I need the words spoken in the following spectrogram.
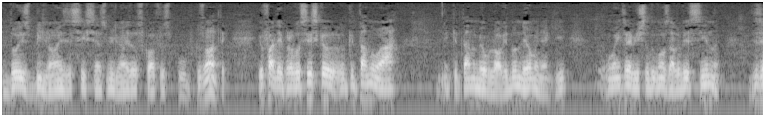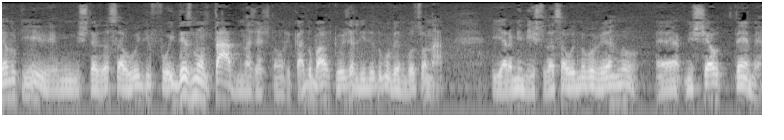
2 bilhões e 600 milhões aos cofres públicos. Ontem eu falei para vocês que está no ar, que está no meu blog do Neumann aqui, uma entrevista do Gonzalo Vecina, dizendo que o Ministério da Saúde foi desmontado na gestão Ricardo Barros, que hoje é líder do governo Bolsonaro, e era ministro da Saúde no governo é, Michel Temer.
